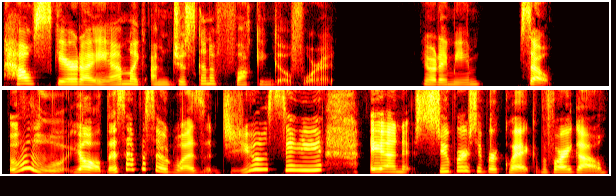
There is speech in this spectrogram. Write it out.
how scared I am. Like, I'm just going to fucking go for it. You know what I mean? So, Ooh, y'all, this episode was juicy and super, super quick. Before I go,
